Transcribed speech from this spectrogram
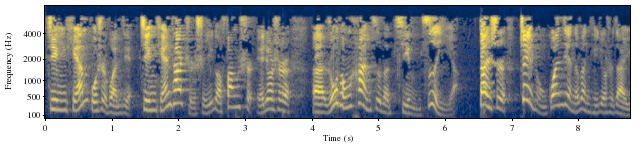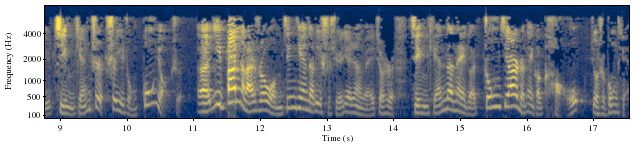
井田不是关键，井田它只是一个方式，也就是呃，如同汉字的井字一样。但是这种关键的问题就是在于井田制是一种公有制。呃，一般的来说，我们今天的历史学界认为，就是井田的那个中间的那个口就是公田，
